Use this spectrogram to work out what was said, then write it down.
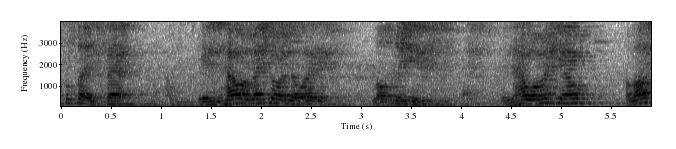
بتنطق الفاء؟ الهواء ماشي ولا واقف؟ لطيف. الهواء ماشي أهو. خلاص؟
